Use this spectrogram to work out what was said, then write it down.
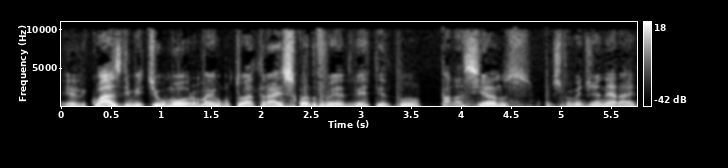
Ele quase demitiu o Moro, mas voltou atrás quando foi advertido por palacianos, principalmente generais,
